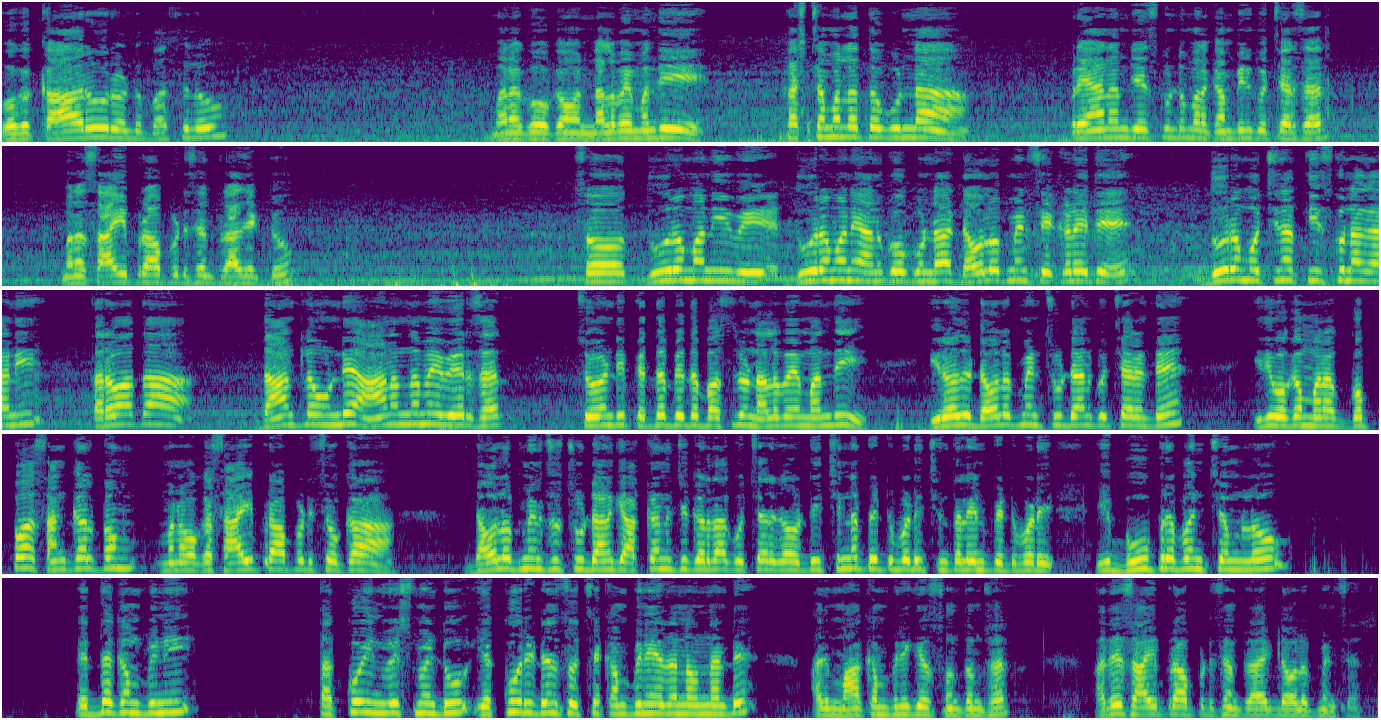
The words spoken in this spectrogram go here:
ఒక కారు రెండు బస్సులు మనకు ఒక నలభై మంది కస్టమర్లతో కూడిన ప్రయాణం చేసుకుంటూ మన కంపెనీకి వచ్చారు సార్. మన Sai properties and project. So దూరం అని దూరం అని అనుకోకుండా డెవలప్మెంట్స్ ఎక్కడైతే దూరం వచ్చినా తీసుకున్నా కానీ తర్వాత దాంట్లో ఉండే ఆనందమే వేరు సార్. చూడండి పెద్ద పెద్ద బస్సులు నలభై మంది ఈరోజు డెవలప్మెంట్ చూడడానికి వచ్చారంటే ఇది ఒక మన గొప్ప సంకల్పం మన ఒక సాయి ప్రాపర్టీస్ ఒక డెవలప్మెంట్స్ చూడడానికి అక్కడి నుంచి ఇక్కడ దాకా వచ్చారు కాబట్టి చిన్న పెట్టుబడి చింతలేని పెట్టుబడి. ఈ భూ ప్రపంచంలో పెద్ద కంపెనీ తక్కువ ఇన్వెస్ట్మెంట్ ఎక్కువ రిటర్న్స్ వచ్చే కంపెనీ ఏదన్నా ఉందంటే అది మా కంపెనీకే సొంతం సార్. అదే Sai properties and project development sir.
